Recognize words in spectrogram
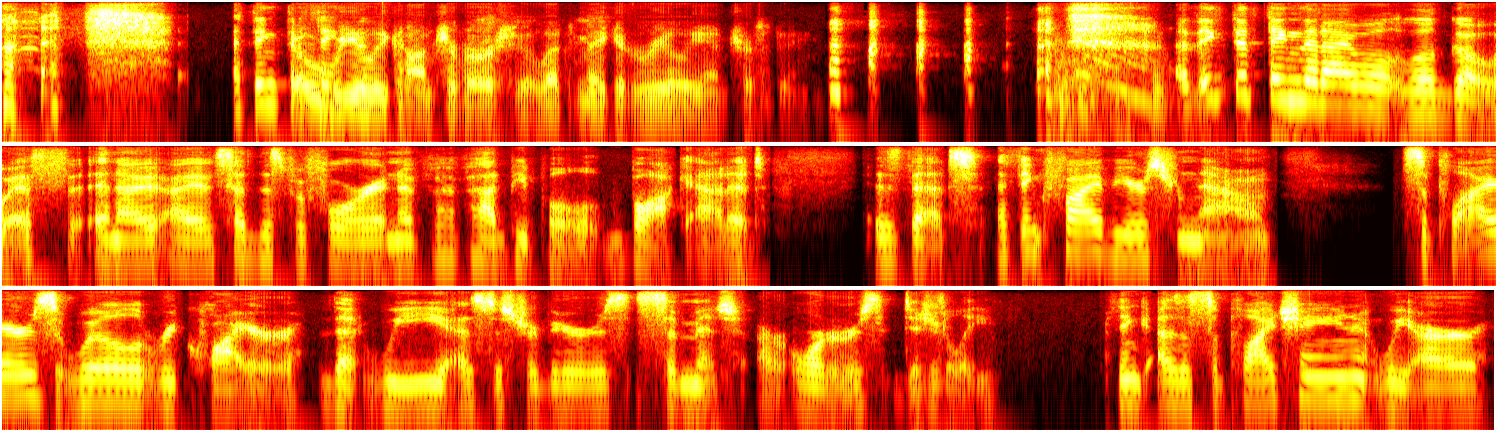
I think the so really controversial. Let's make it really interesting. I think the thing that I will, will go with, and I, I have said this before and I've, have had people balk at it, is that I think five years from now, suppliers will require that we as distributors submit our orders digitally. I think as a supply chain, we are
